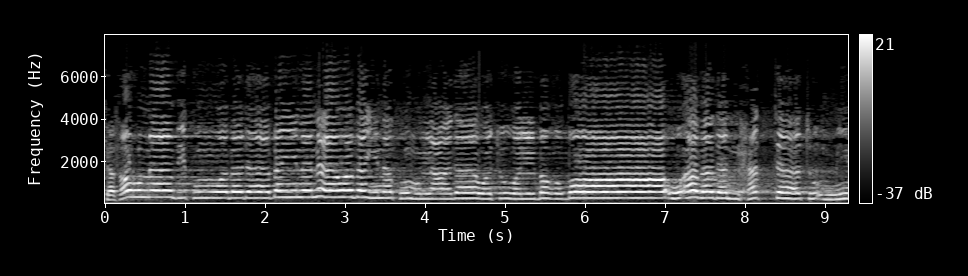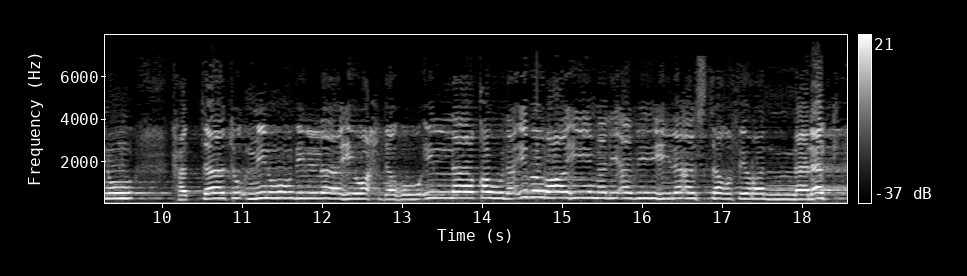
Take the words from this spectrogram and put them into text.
كفرنا بكم وبدا بيننا وبينكم العداوة والبغضاء أبدا حتى تؤمنوا حتى تؤمنوا بالله وحده إلا قول إبراهيم لأبيه لأستغفرن لك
